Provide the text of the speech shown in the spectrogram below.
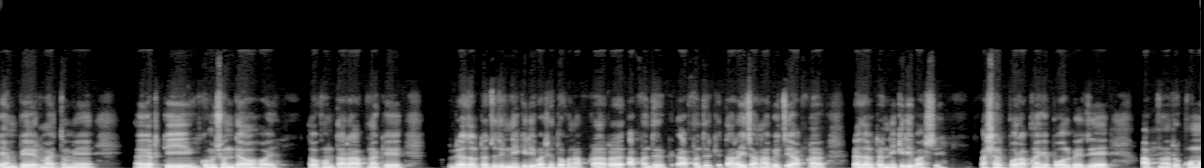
ক্যাম্পের মাধ্যমে, আর কি কমিশন দেওয়া হয়। তখন তারা আপনাকে রেজাল্টটা যদি নেগেটিভ আসে, তখন আপনারা, আপনাদের, আপনাদেরকে তারাই জানাবে যে আপনার রেজাল্টটা নেগেটিভ আসে। আসার পর আপনাকে বলবে যে আপনার কোনো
